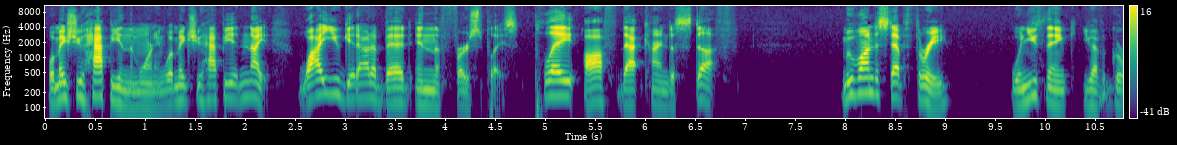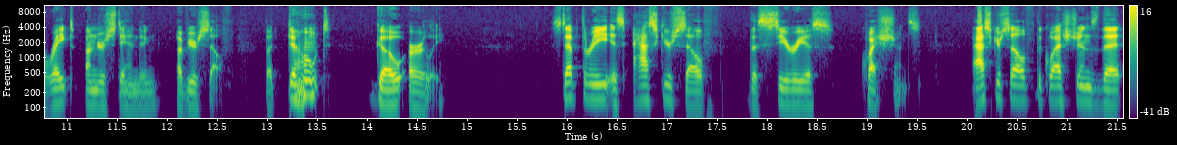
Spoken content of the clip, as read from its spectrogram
what makes you happy in the morning, what makes you happy at night, why you get out of bed in the first place. Play off that kind of stuff. Move on to step three when you think you have a great understanding of yourself, but don't go early. Step three is ask yourself the serious questions. Ask yourself the questions that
